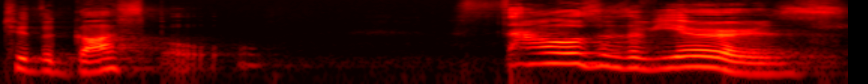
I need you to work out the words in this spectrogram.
to the gospel thousands of years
